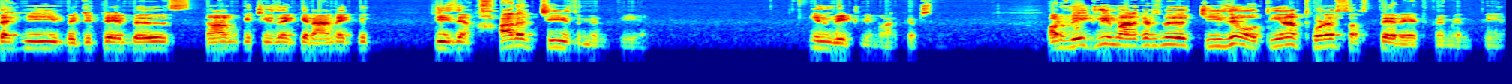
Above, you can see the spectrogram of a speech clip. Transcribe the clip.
दही वेजिटेबल्स काम की चीज़ें, किराने की चीज़ें, हर चीज़ मिलती है इन वीकली मार्केट्स में। और वीकली मार्केट्स में जो चीज़ें होती है ना, थोड़े सस्ते रेट पे मिलती हैं।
